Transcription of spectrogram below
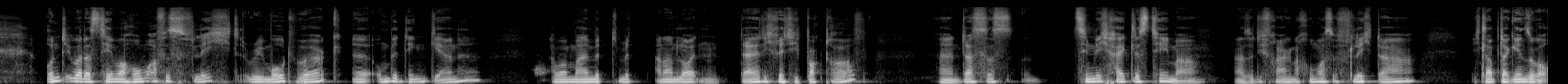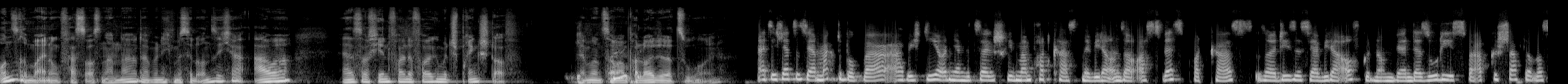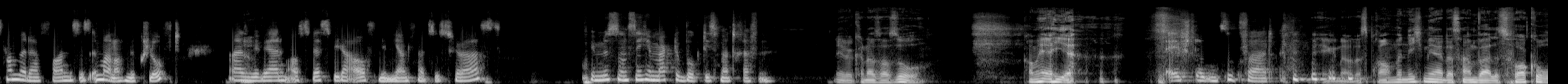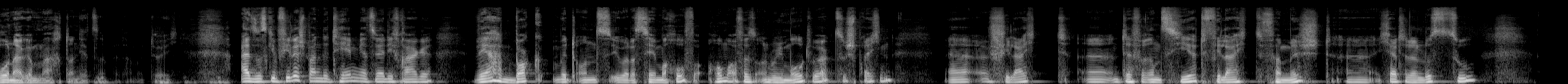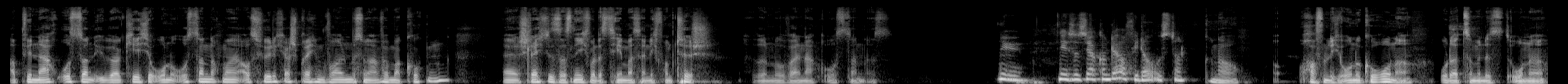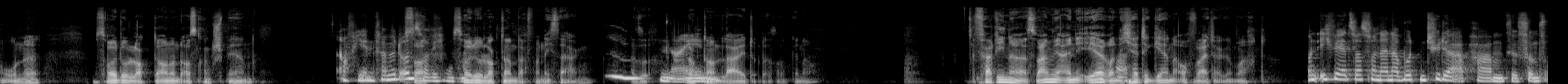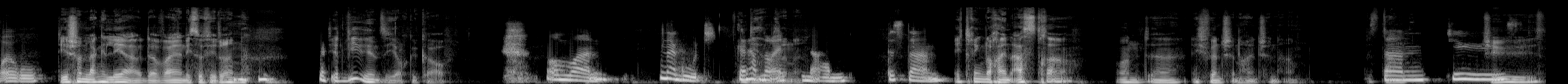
Und über das Thema Homeoffice-Pflicht, Remote Work äh, unbedingt gerne, aber mal mit, mit anderen Leuten. Da hätte ich richtig Bock drauf. Äh, das ist ziemlich heikles Thema. Also die Frage nach Homeoffice-Pflicht da, ich glaube, da gehen sogar unsere Meinungen fast auseinander. Da bin ich ein bisschen unsicher. Aber es ist auf jeden Fall eine Folge mit Sprengstoff. Wenn wir uns da mal ein paar Leute dazu holen. Als ich letztes Jahr in Magdeburg war, habe ich dir und Jan Witzer geschrieben beim Podcast mir wieder. Unser Ost-West-Podcast soll dieses Jahr wieder aufgenommen werden. Der Sudi ist zwar abgeschafft, aber was haben wir davon? Es ist immer noch eine Kluft. Also ja. wir werden Ost-West wieder aufnehmen, Jan, falls du es hörst. Wir müssen uns nicht in Magdeburg diesmal treffen. Nee, wir können das auch so. Komm her hier. Elf Stunden Zugfahrt. Ja, genau, das brauchen wir nicht mehr. Das haben wir alles vor Corona gemacht und jetzt sind wir damit durch. Also es gibt viele spannende Themen. Jetzt wäre die Frage, wer hat Bock mit uns über das Thema Homeoffice und Remote Work zu sprechen? Äh, vielleicht äh, differenziert, vielleicht vermischt. Äh, ich hätte da Lust zu. Ob wir nach Ostern über Kirche ohne Ostern nochmal ausführlicher sprechen wollen, müssen wir einfach mal gucken. Äh, schlecht ist das nicht, weil das Thema ist ja nicht vom Tisch. Also nur weil nach Ostern ist. Nee, nächstes Jahr kommt ja auch wieder Ostern. Genau. Hoffentlich ohne Corona. Oder zumindest ohne, ohne Pseudo-Lockdown und Ausgangssperren. Auf jeden Fall mit uns, so, habe ich Pseudo-Lockdown darf man nicht sagen. Also Nein. Lockdown Light oder so, genau. Farina, es war mir eine Ehre Super. und ich hätte gerne auch weitergemacht. Und ich will jetzt was von deiner bunten Tüte abhaben für 5 Euro. Die ist schon lange leer, da war ja nicht so viel drin. Die hat Vivian sich auch gekauft. Oh Mann. Na gut, dann habt noch einen schönen Abend. Bis dann. Ich trinke noch ein Astra und äh, ich wünsche noch einen schönen Abend. Bis dann. dann. Tschüss. Tschüss.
